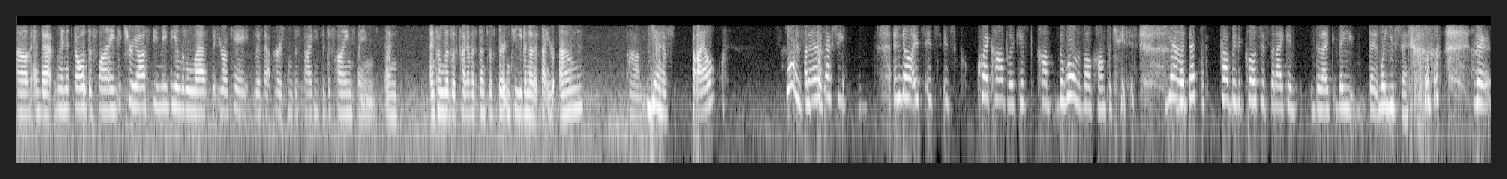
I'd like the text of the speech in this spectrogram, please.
um, and that when it's all defined, curiosity may be a little less, but you're okay with that person deciding to define things and and to live with kind of a sense of certainty, even though it's not your own um, yes. kind of style. Yes, that's actually no. It's it's it's quite complicated. Com- the world is all complicated. Yeah, but that's probably the closest that I could that I they that what you said. there.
